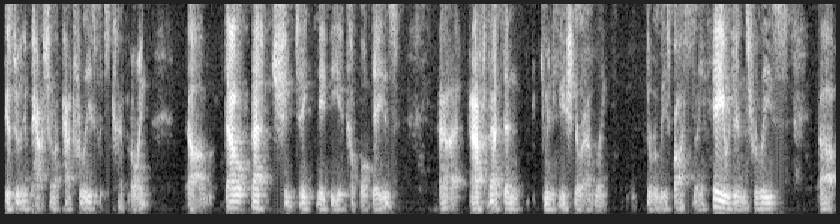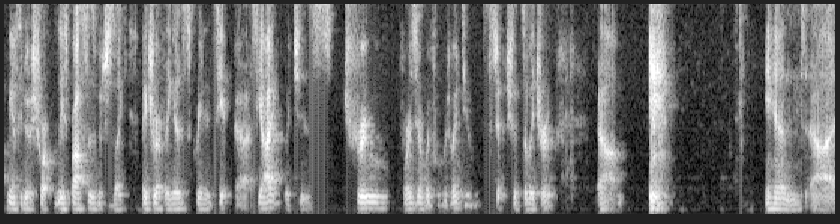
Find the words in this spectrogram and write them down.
because doing a patch on a patch release, which is kind of annoying. Um, that'll that should take maybe a couple of days. Uh, after that, then communication around like the release processing. Hey, we're doing this release uh, we have to do a short release process, which is like make sure everything is green in C, uh, CI, which is true for 0.4.22, should still be true. Um, and uh,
